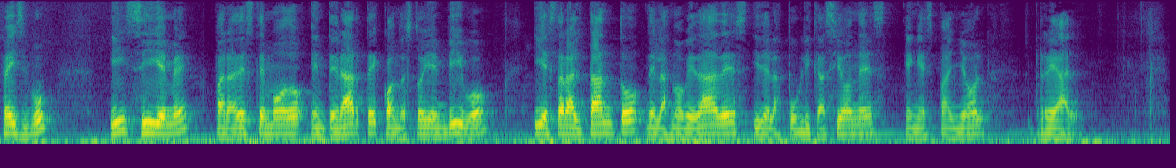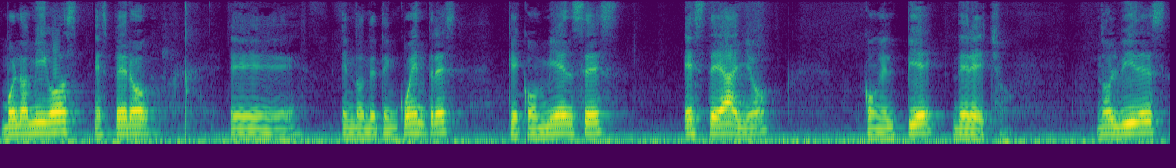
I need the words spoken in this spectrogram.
Facebook y sígueme para de este modo enterarte cuando estoy en vivo y estar al tanto de las novedades y de las publicaciones en español real. Bueno amigos, espero eh, en donde te encuentres que comiences este año con el pie derecho. No olvides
